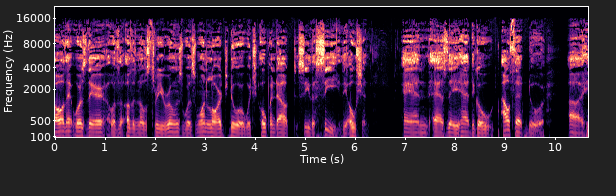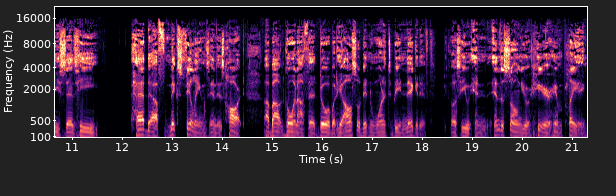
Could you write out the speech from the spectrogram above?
All that was there, other than those three rooms, was one large door which opened out to see the sea, the ocean. And as they had to go out that door, uh, he says he had uh, mixed feelings in his heart about going out that door, but he also didn't want it to be negative because he in in the song you'll hear him playing.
